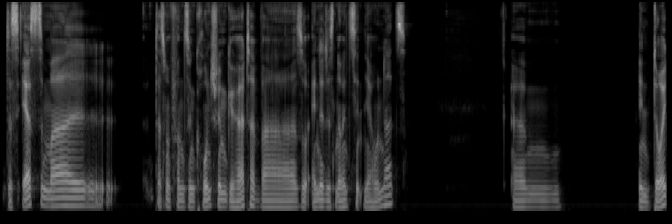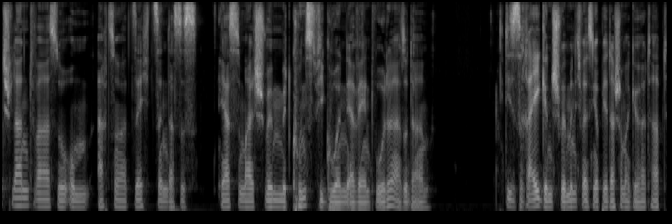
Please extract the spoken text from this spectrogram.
Das erste Mal, dass man von Synchronschwimmen gehört hat, war so Ende des 19. Jahrhunderts. Ähm, in Deutschland war es so um 1816, dass es erste Mal Schwimmen mit Kunstfiguren erwähnt wurde. Also da dieses Reigenschwimmen, ich weiß nicht, ob ihr das schon mal gehört habt,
